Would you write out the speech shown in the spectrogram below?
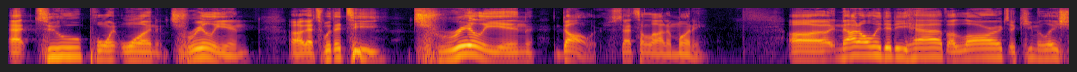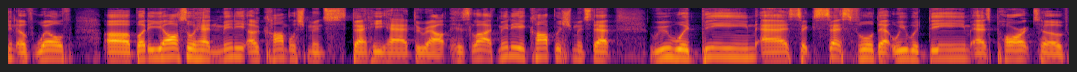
at 2.1 trillion, uh, that's with a T, trillion. That's a lot of money. Uh, not only did he have a large accumulation of wealth, uh, but he also had many accomplishments that he had throughout his life. Many accomplishments that we would deem as successful, that we would deem as part of,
